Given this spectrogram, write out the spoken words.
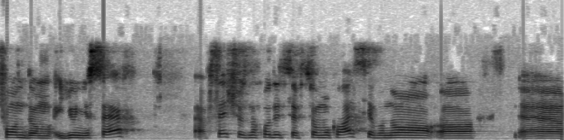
фондом ЮНІСЕФ. Все, що знаходиться в цьому класі, воно е, е,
